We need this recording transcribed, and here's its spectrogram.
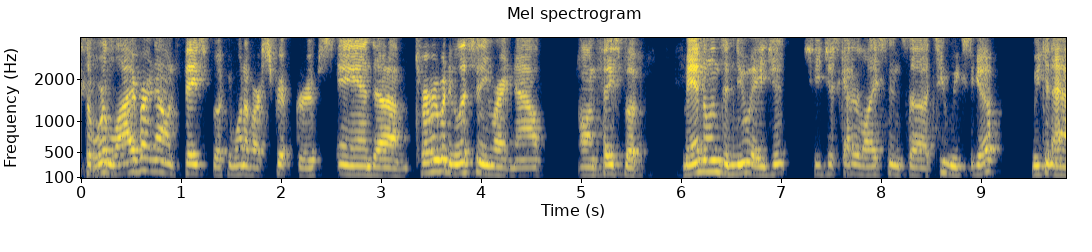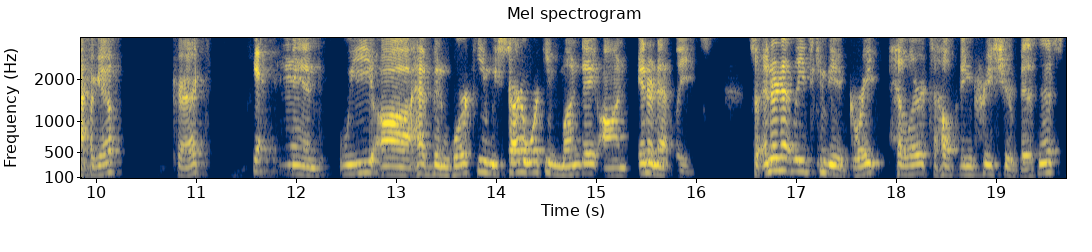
so we're live right now on Facebook in one of our script groups. And um, for everybody listening right now on Facebook, Mandolin's a new agent. She just got her license uh, two weeks ago, week and a half ago, correct? Yes. And we uh, have been working, we started working Monday on internet leads. So internet leads can be a great pillar to help increase your business.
